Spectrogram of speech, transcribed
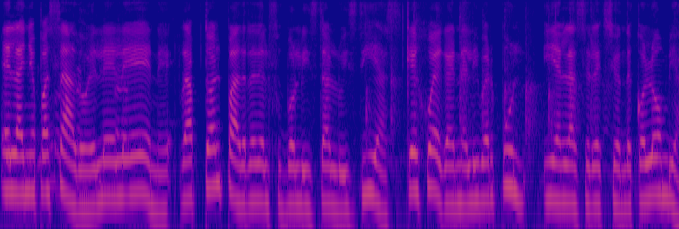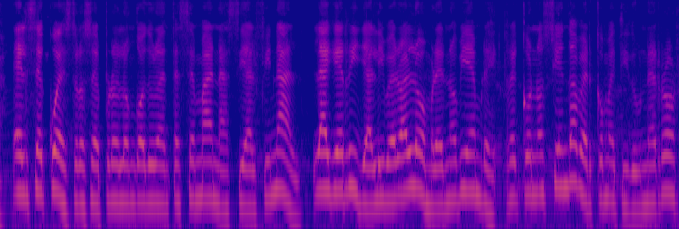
El año pasado, el ELN raptó al padre del futbolista Luis Díaz, que juega en el Liverpool y en la selección de Colombia. El secuestro se prolongó durante semanas y al final, la guerrilla liberó al hombre en noviembre, reconociendo haber cometido un error.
